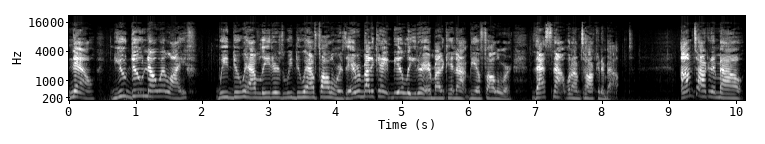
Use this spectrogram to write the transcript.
Now, you do know in life, we do have leaders, we do have followers. Everybody can't be a leader, everybody cannot be a follower. That's not what I'm talking about. I'm talking about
